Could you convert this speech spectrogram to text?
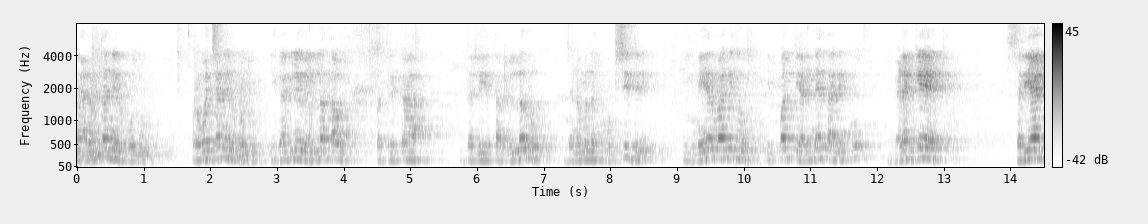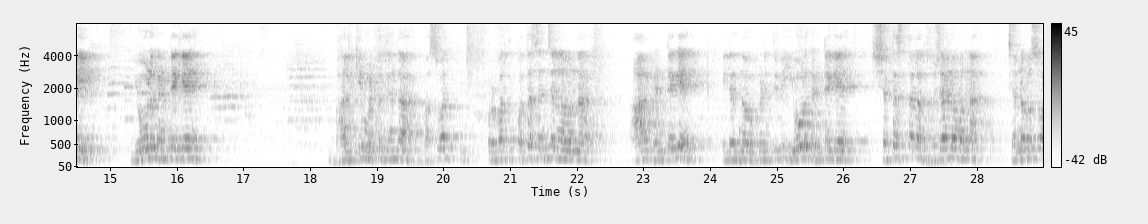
ಮ್ಯಾರಥಾನ್ ಇರ್ಬೋದು, ಪ್ರವಚನ ಇರ್ಬೋದು, ಈಗಾಗಲೇ ಇವೆಲ್ಲ ತಾವು ಪತ್ರಿಕಾದಲ್ಲಿ ತಾವೆಲ್ಲರೂ ಜನಮನಕ್ಕೆ ಮುಟ್ಟಿಸಿದ್ರಿ ಈಗ ನೇರವಾಗಿ ಇದು ಇಪ್ಪತ್ತೆರಡನೇ ತಾರೀಕು, ಬೆಳಗ್ಗೆ ಸರಿಯಾಗಿ ಏಳು ಗಂಟೆಗೆ ಭಾಲ್ಕಿ ಮಠದಿಂದ ಬಸವ ಪ್ರಭತ್ ಪಥ ಸಂಚಲನವನ್ನು ಆರು ಗಂಟೆಗೆ ಇಲ್ಲದ ನಾವು ಬಿಡ್ತೀವಿ. ಏಳು ಗಂಟೆಗೆ ಶತಸ್ಥಲ ಧ್ವಜಾರಣವನ್ನು ಚನ್ನಬಸವ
